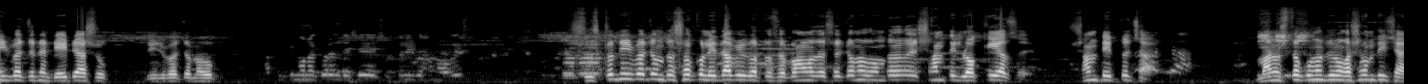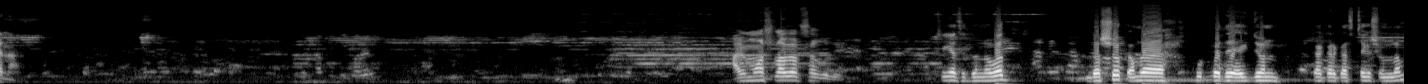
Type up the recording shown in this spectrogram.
নির্বাচনের ডেট আসুক নির্বাচন হোক। আপনি কি মনে করেন দেশে সুষ্ঠু নির্বাচন হবে? সুষ্ঠু নির্বাচন তো সকলেই দাবি করতেছে বাংলাদেশের জনগণ তো শান্তির লক্ষ্যে আছে শান্তি তো চায়। মানুষ তো কোনোদিন অশান্তি চায় না। আমি মশলা ব্যবসা করি। ঠিক আছে ধন্যবাদ। দর্শক আমরা ফুটপাতে একজন কাকার কাছ থেকে শুনলাম।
